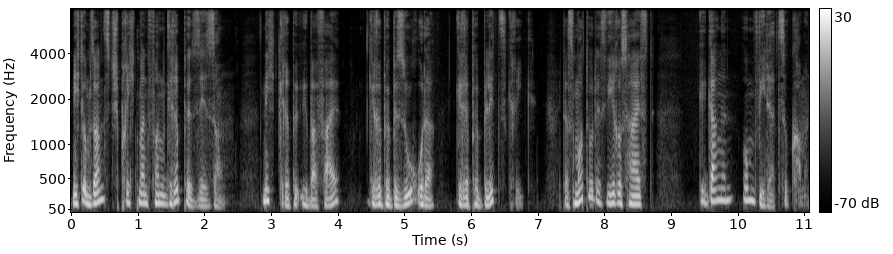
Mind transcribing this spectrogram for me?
Nicht umsonst spricht man von Grippesaison. Nicht Grippeüberfall, Grippebesuch oder Grippeblitzkrieg. Das Motto des Virus heißt gegangen, um wiederzukommen.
